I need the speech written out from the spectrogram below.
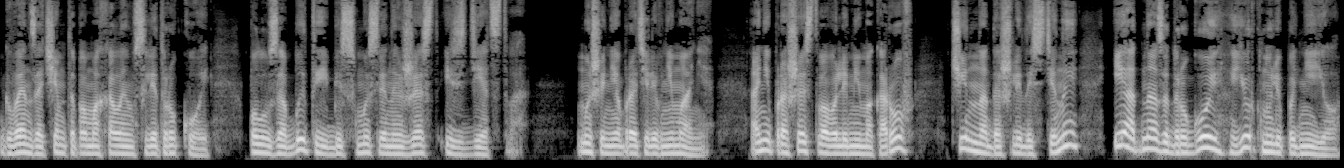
Гвен зачем-то помахала им вслед рукой, полузабытый и бессмысленный жест из детства. Мыши не обратили внимания. Они прошествовали мимо коров, чинно дошли до стены и одна за другой юркнули под нее,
